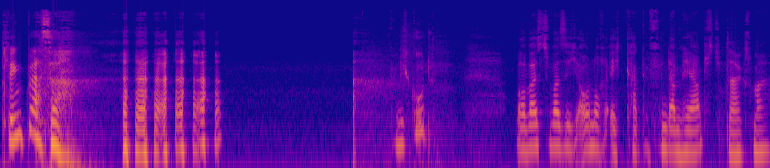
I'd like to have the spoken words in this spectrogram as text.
Klingt besser. Finde ich gut. Aber weißt du, was ich auch noch echt kacke finde am Herbst? Sag's mal.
